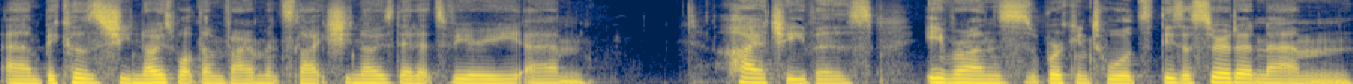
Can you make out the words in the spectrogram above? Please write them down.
Um, because she knows what the environment's like. She knows that it's very um, high achievers. Everyone's working towards. There's a certain um,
